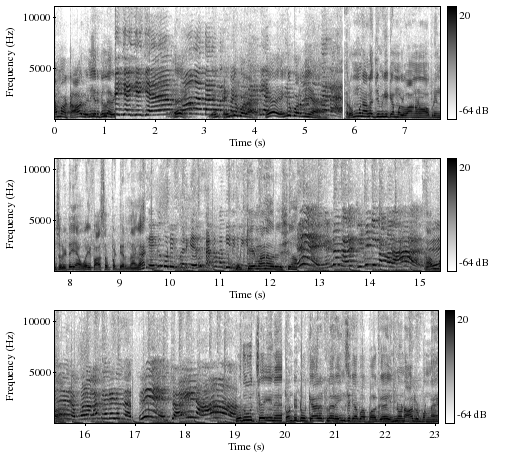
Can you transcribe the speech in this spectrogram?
ஆமா கார் வெளியே இருக்குல்ல. எங்க- போற? ஏ எங்க போற நீங்க ரொம்ப நாளா ஜிமிக்கி கம்மல் வாங்கணும் அப்படின்னு சொல்லிட்டு என் ஒய்ஃப் ஆசைப்பட்டு இருந்தாங்க. முக்கியமான ஒரு விஷயம். கமலா ஆமா. புது செயின் டுவெண்ட்டி டூ கேரட்ல ரெயின்சிகா பாப்பாக்கு இன்னொன்று ஆர்டர் பண்ணேன்.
